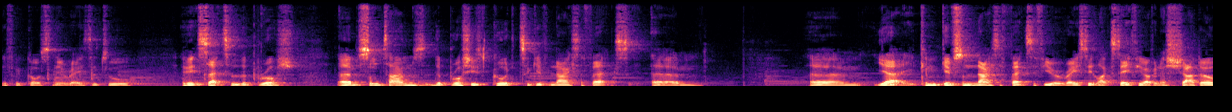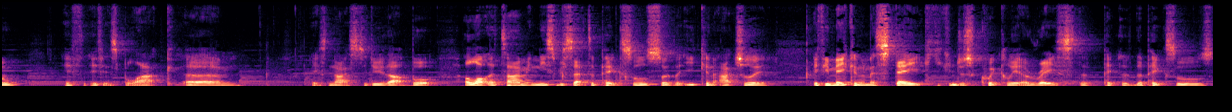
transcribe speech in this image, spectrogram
if it goes to the eraser tool, if it's set to the brush, um, sometimes the brush is good to give nice effects. Um, um, yeah, it can give some nice effects if you erase it. Like say if you're having a shadow, if if it's black, um, it's nice to do that. But a lot of the time it needs to be set to pixels so that you can actually, if you're making a mistake, you can just quickly erase the the pixels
